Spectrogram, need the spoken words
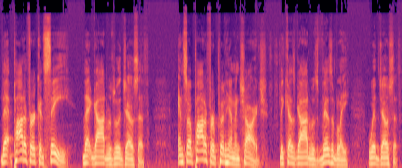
that Potiphar could see that God was with Joseph. And so Potiphar put him in charge because God was visibly with Joseph.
